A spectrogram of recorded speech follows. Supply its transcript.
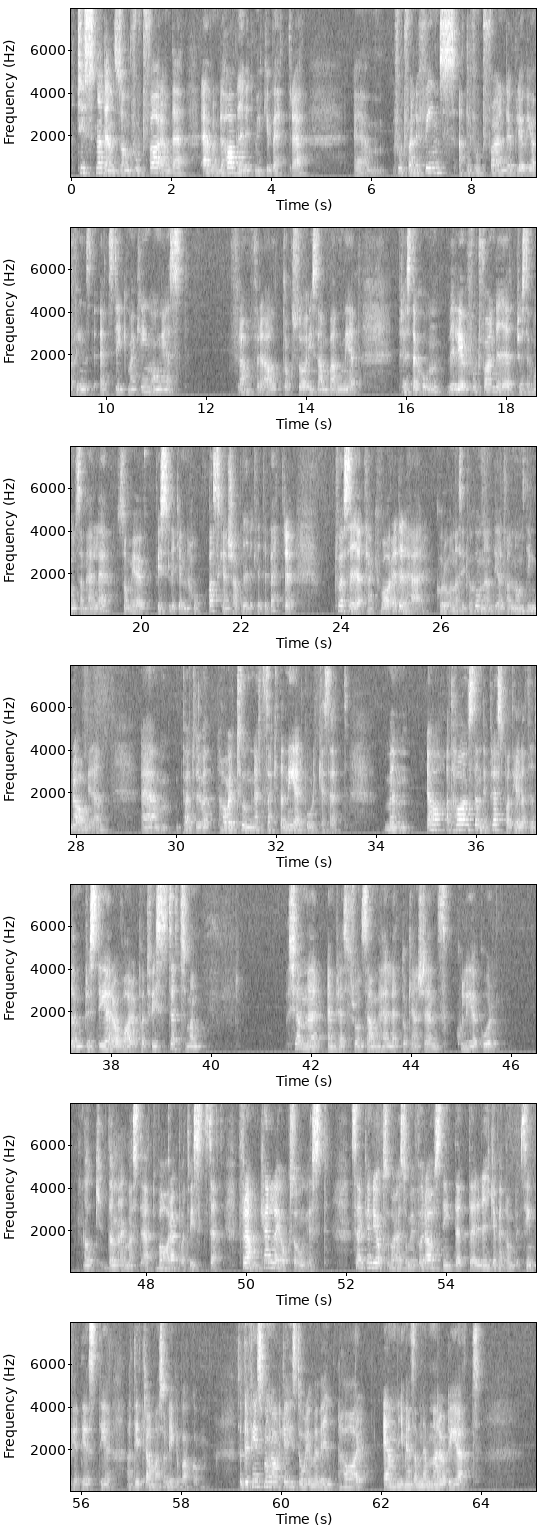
tystnaden som fortfarande, även om det har blivit mycket bättre, ehm, fortfarande finns. Att det fortfarande, upplever jag, finns ett stigma kring ångest framför allt också i samband med prestation. Vi lever fortfarande i ett prestationssamhälle som jag visserligen hoppas kanske har blivit lite bättre, får jag säga, tack vare den här coronasituationen. Det är i alla fall någonting bra med den. Um, för att vi var, har varit tvungna att sakta ner på olika sätt. Men ja, att ha en ständig press på att hela tiden prestera och vara på ett visst sätt som man känner en press från samhället och kanske ens kollegor och de närmaste att vara på ett visst sätt framkallar ju också ångest. Sen kan det ju också vara som i förra avsnittet där Erika berättade om sin PTSD, att det är trauma som ligger bakom. Så det finns många olika historier men vi har en gemensam nämnare och det är att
